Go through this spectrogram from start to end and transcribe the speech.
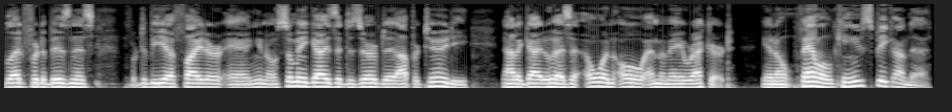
blood for the business, for, to be a fighter, and you know, so many guys that deserve the opportunity. Not a guy who has an 0 0 MMA record. You know, Famo, can you speak on that?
